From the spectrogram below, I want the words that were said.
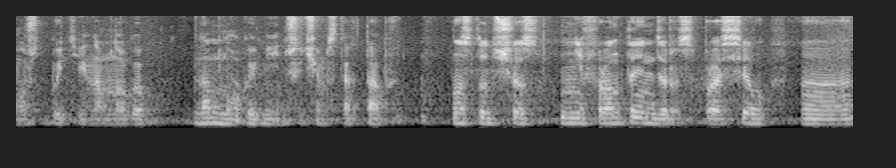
может быть и намного намного меньше, чем стартап. У нас тут сейчас не фронтендер спросил. Э,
